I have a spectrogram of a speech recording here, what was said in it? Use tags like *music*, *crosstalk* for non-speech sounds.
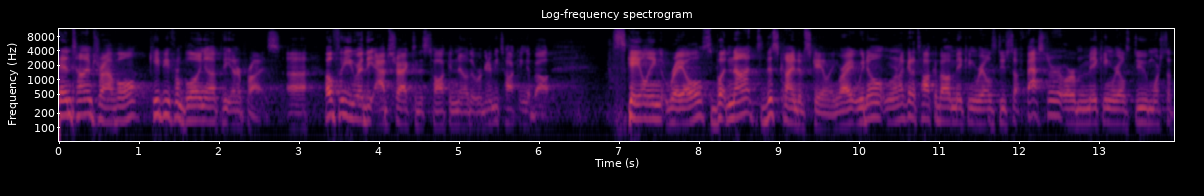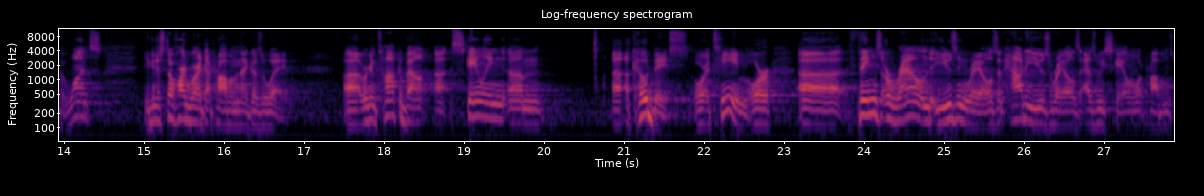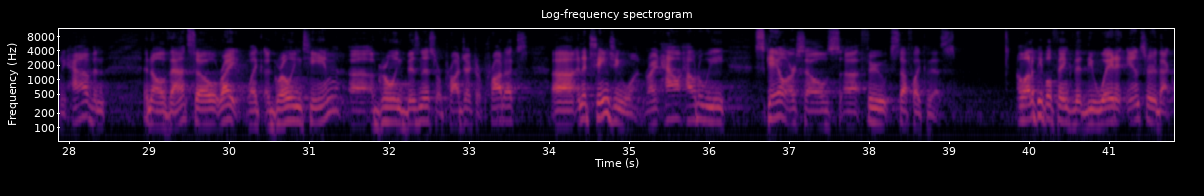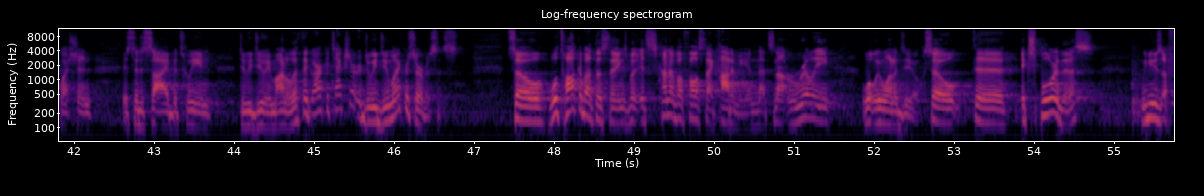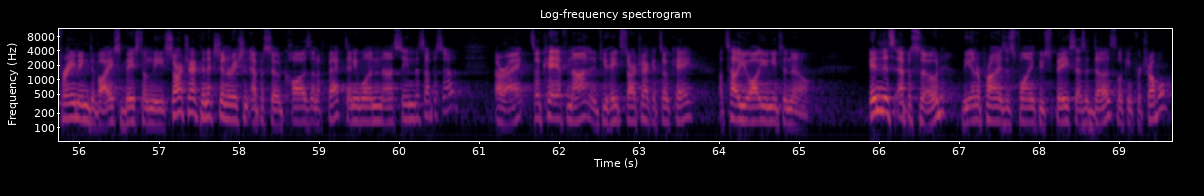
can time travel keep you from blowing up the enterprise? Uh, hopefully, you read the abstract to this talk and know that we're going to be talking about scaling Rails, but not this kind of scaling, right? We don't, we're not going to talk about making Rails do stuff faster or making Rails do more stuff at once. You can just throw hardware at that problem and that goes away. Uh, we're going to talk about uh, scaling um, a code base or a team or uh, things around using Rails and how to use Rails as we scale and what problems we have and, and all of that. So, right, like a growing team, uh, a growing business or project or product, uh, and a changing one, right? How, how do we scale ourselves uh, through stuff like this? A lot of people think that the way to answer that question is to decide between do we do a monolithic architecture or do we do microservices? So we'll talk about those things, but it's kind of a false dichotomy, and that's not really what we want to do. So to explore this, we use a framing device based on the Star Trek The Next Generation episode Cause and Effect. Anyone uh, seen this episode? All right, it's okay if not. If you hate Star Trek, it's okay. I'll tell you all you need to know. In this episode, the Enterprise is flying through space as it does, looking for trouble.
